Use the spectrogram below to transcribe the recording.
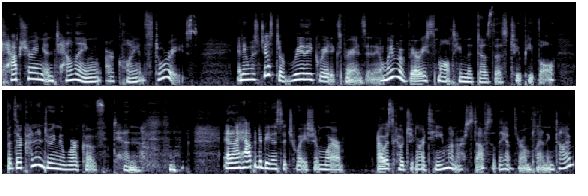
capturing and telling our clients' stories. And it was just a really great experience. And we have a very small team that does this, two people, but they're kind of doing the work of 10. and I happened to be in a situation where I was coaching our team on our stuff, so they have their own planning time.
